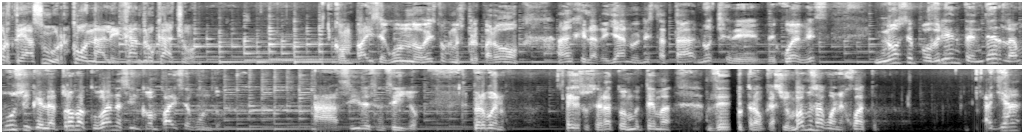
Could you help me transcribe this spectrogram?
Norte a con Alejandro Cacho. compay segundo, esto que nos preparó Ángel Arellano en esta noche de, jueves, no se podría entender la música y la trova cubana sin compay segundo. Así de sencillo. Pero bueno, eso será tema de otra ocasión. Vamos a Guanajuato. Allá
